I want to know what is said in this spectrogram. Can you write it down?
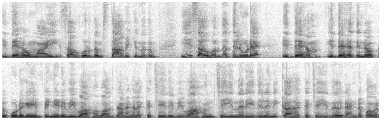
ഇദ്ദേഹവുമായി സൗഹൃദം സ്ഥാപിക്കുന്നതും. ഈ സൗഹൃദത്തിലൂടെ ഇദ്ദേഹം ഇദ്ദേഹത്തിന്റെ ഒക്കെ കൂടുകയും പിന്നീട് വിവാഹ വാഗ്ദാനങ്ങളൊക്കെ ചെയ്ത് വിവാഹം ചെയ്യുന്ന രീതിയിൽ നിക്കാഹൊക്കെ ചെയ്യുന്നത് രണ്ട് പവൻ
